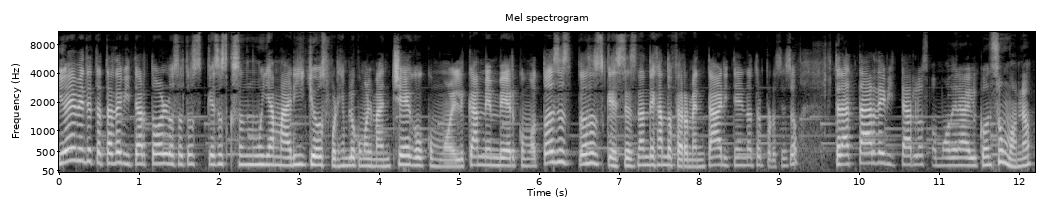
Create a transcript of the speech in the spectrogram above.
Y obviamente tratar de evitar todos los otros quesos que son muy amarillos, por ejemplo, como el manchego, como el camembert, como todos esos, todos esos que se están dejando fermentar y tienen otro proceso, tratar de evitarlos o moderar el consumo, ¿no?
